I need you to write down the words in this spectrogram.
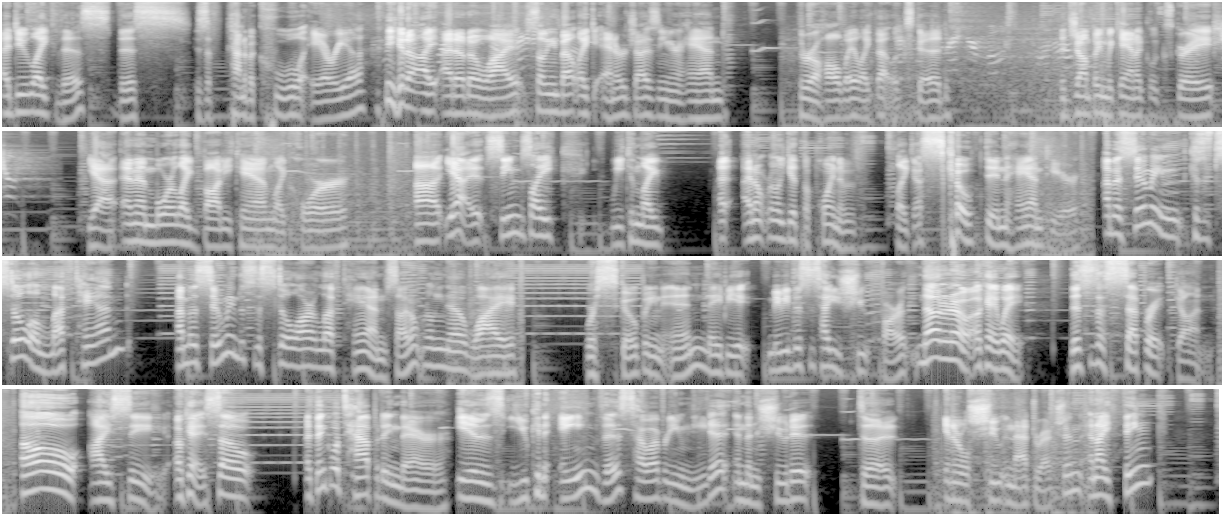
I do like this. This is a kind of a cool area. you know, I, I don't know why. Something about like energizing your hand through a hallway like that looks good. The jumping mechanic looks great. Yeah, and then more like body cam, like horror. Uh yeah, it seems like we can like I, I don't really get the point of like a scoped in hand here. I'm assuming because it's still a left hand, I'm assuming this is still our left hand, so I don't really know why we're scoping in. Maybe maybe this is how you shoot far. No, no, no. Okay, wait. This is a separate gun. Oh, I see. Okay, so I think what's happening there is you can aim this however you need it and then shoot it to and it'll shoot in that direction. And I think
